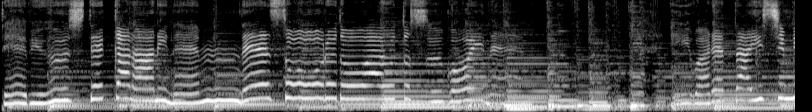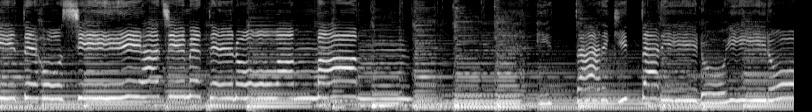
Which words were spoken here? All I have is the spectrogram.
デビューしてから2年でソールドアウトすごいね言われた石見てほしい初めてのワンマン行ったり来たりいろいろ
